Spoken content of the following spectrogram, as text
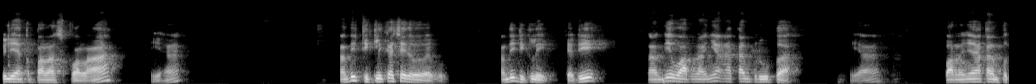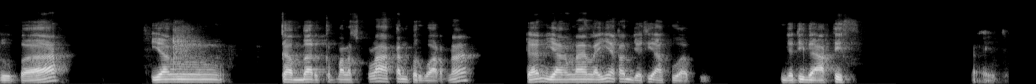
pilih yang kepala sekolah, ya. Nanti diklik aja Bapak Ibu, nanti diklik. Jadi nanti warnanya akan berubah ya warnanya akan berubah yang gambar kepala sekolah akan berwarna dan yang lain-lainnya akan menjadi abu-abu, menjadi nggak aktif. Nah, itu.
